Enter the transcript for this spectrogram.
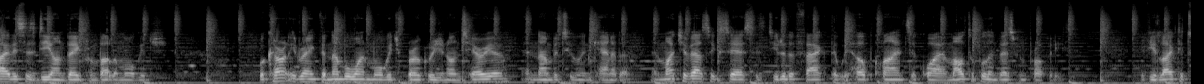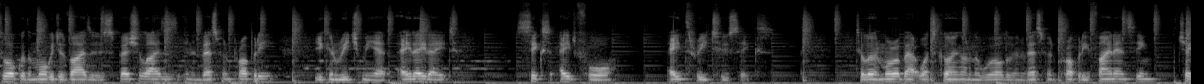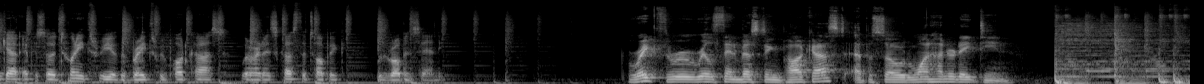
Hi, this is Dion Bake from Butler Mortgage. We're currently ranked the number one mortgage brokerage in Ontario and number two in Canada, and much of our success is due to the fact that we help clients acquire multiple investment properties. If you'd like to talk with a mortgage advisor who specializes in investment property, you can reach me at 888 684 8326. To learn more about what's going on in the world of investment property financing, check out episode 23 of the Breakthrough podcast, where I discuss the topic with Rob and Sandy. Breakthrough Real Estate Investing Podcast, episode 118.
